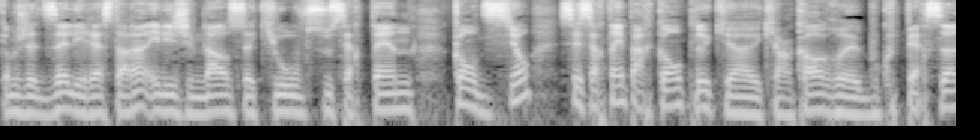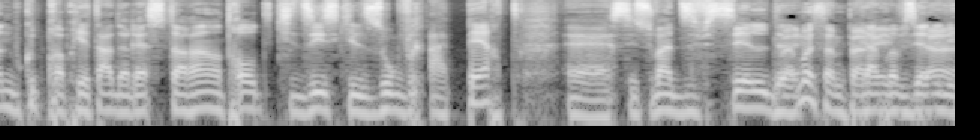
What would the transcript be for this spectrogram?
comme je le disais, les restaurants et les gymnases là, qui ouvrent sous certaines conditions. C'est certain par contre qu'il y, a- qu'il y a encore euh, beaucoup de personnes, beaucoup de propriétaires de restaurants, entre autres, qui disent qu'ils ouvrent à perte. Euh, c'est souvent difficile de Ben, moi, ça me paraît d'approvisionner les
